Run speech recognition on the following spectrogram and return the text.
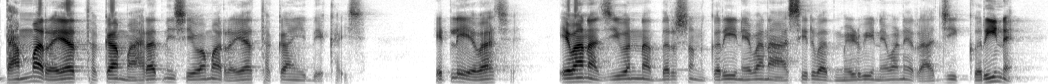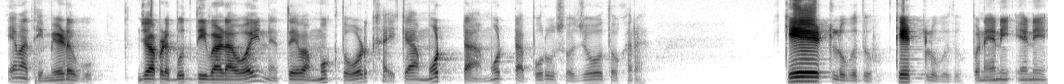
ધામમાં રહ્યા થકા, મહારાજની સેવામાં રહ્યા થકા અહીં દેખાય છે. એટલે એવા છે. એવાના જીવનના દર્શન કરીને, એવાના આશીર્વાદ મેળવીને, એવાને રાજી કરીને એમાંથી મેળવવું. જો આપણે બુદ્ધિવાળા હોય ને, તો એવા મુક્ત ઓળખાય કે આ મોટા મોટા પુરુષો જુઓ તો ખરા. કેટલું બધું કેટલું બધું. પણ એની એની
